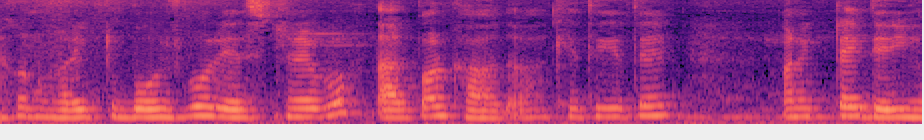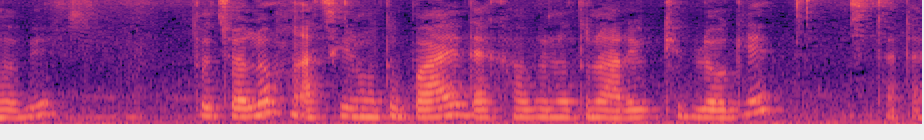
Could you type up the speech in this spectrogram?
এখন ঘরে একটু বসবো রেস্ট নেব, তারপর খাওয়া দাওয়া। খেতে খেতে অনেকটাই দেরি হবে। তো চলো আজকের মতো বাই দেখা হবে নতুন আরেকটি ব্লগে টাটা।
